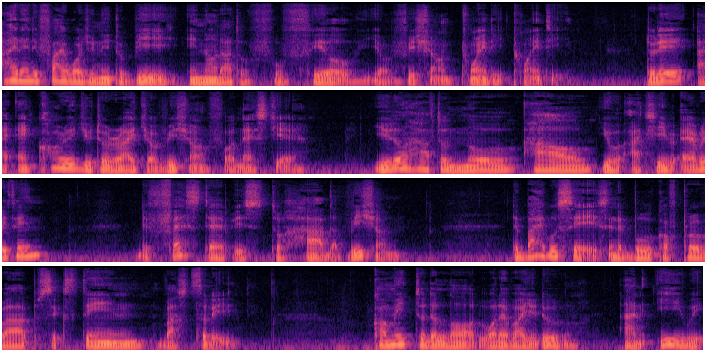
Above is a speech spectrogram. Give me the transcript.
identify what you need to be in order to fulfill your vision 2020. Today, I encourage you to write your vision for next year. You don't have to know how you achieve everything. The first step is to have the vision the Bible says in the book of Proverbs 16, verse 3 Commit to the Lord whatever you do, and He will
